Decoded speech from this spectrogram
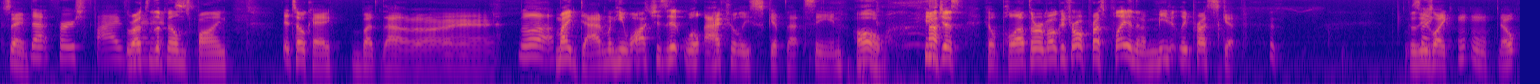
same. that first five. The rest of the film's fine. It's okay, but uh, my dad, when he watches it, will actually skip that scene. Oh, He just he'll pull out the remote control, press play, and then immediately press skip. Because he's like- like, Mm-mm, nope,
